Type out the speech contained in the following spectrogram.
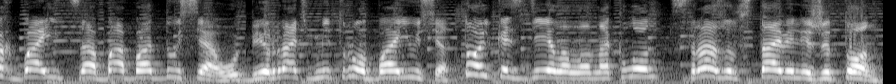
Ох, боится баба Дуся, убирать в метро боюсь. Только сделала наклон, сразу вставили жетон.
